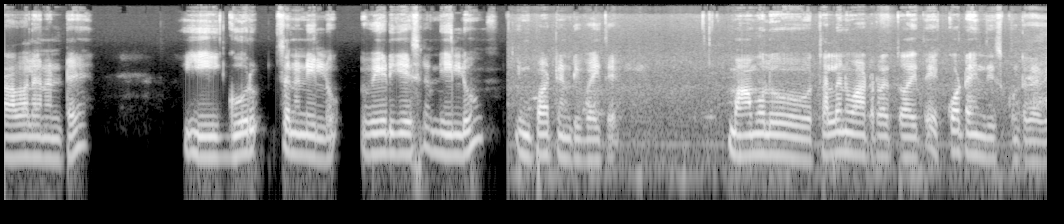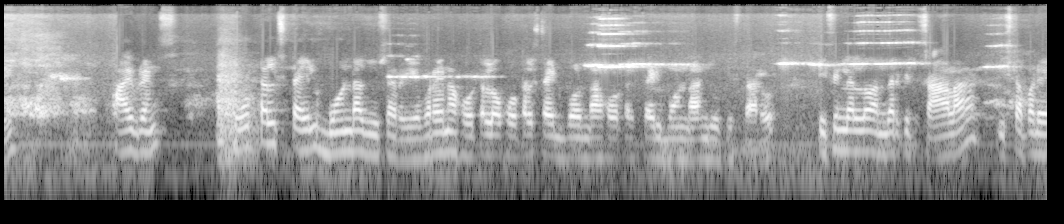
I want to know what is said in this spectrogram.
రావాలని అంటే ఈ గోరువెచ్చని నీళ్ళు వేడి చేసిన నీళ్ళు ఇంపార్టెంట్ ఇవైతే. మామూలు చల్లని వాటర్తో అయితే ఎక్కువ టైం తీసుకుంటుంది అది. Hi friends hotel style bonda చూసారు ఎవరైనా హోటల్లో hotel style bonda hotel style bonda అని చూపిస్తారు. టిఫిన్లలో అందరికీ చాలా ఇష్టపడే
